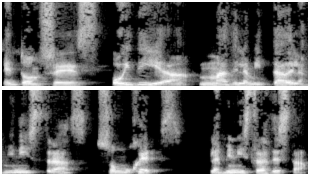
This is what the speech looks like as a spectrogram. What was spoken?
Entonces, hoy día, más de la mitad de las ministras son mujeres, las ministras de Estado.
